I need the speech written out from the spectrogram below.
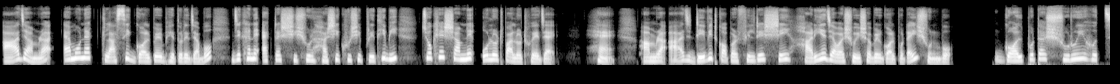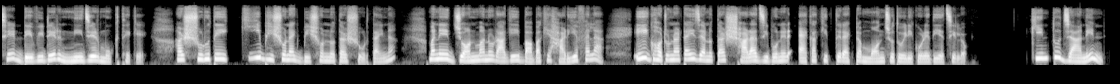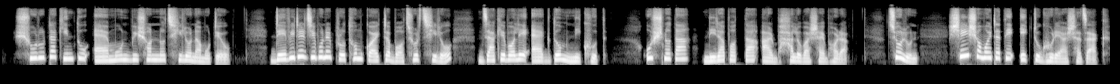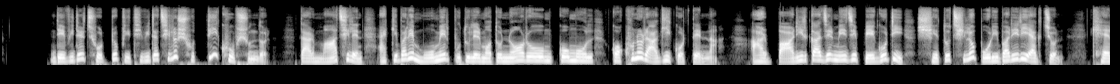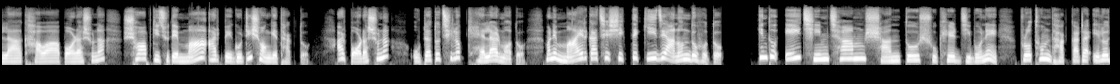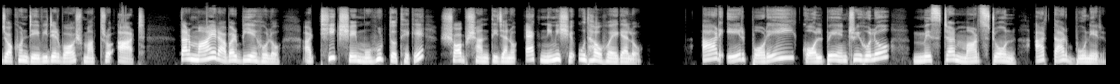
আজ আমরা এমন এক ক্লাসিক গল্পের ভেতরে যাব যেখানে একটা শিশুর হাসি খুশি পৃথিবী চোখের সামনে ওলট পালট হয়ে যায়। হ্যাঁ আমরা আজ ডেভিড কপারফিল্ডের সেই হারিয়ে যাওয়া শৈশবের গল্পটাই শুনব। গল্পটা শুরুই হচ্ছে ডেভিডের নিজের মুখ থেকে। আর শুরুতেই কি ভীষণ এক বিষণ্নতার সুর, তাই না? মানে জন্মানোর আগেই বাবাকে হারিয়ে ফেলা, এই ঘটনাটাই যেন তার সারা জীবনের একাকিত্বের একটা মঞ্চ তৈরি করে দিয়েছিল। কিন্তু জানেন শুরুটা কিন্তু এমন বিষণ্ন ছিল না মোটেও। ডেভিডের জীবনের প্রথম কয়েকটা বছর ছিল যাকে বলে একদম নিখুঁত, উষ্ণতা, নিরাপত্তা আর ভালোবাসায় ভরা। চলুন, সেই সময়টাতে একটু ঘুরে আসা যাক। ডেভিডের ছোট্ট পৃথিবীটা ছিল সত্যিই খুব সুন্দর। তার মা ছিলেন একেবারে মোমের পুতুলের মতো নরম, কোমল, কখনো রাগই করতেন না। আর বাড়ির কাজের মেয়ে যে পেগোটি, সে তো ছিল পরিবারেরই একজন। খেলা, খাওয়া, পড়াশোনা সব কিছুতে মা আর পেগোটি সঙ্গে থাকত। আর পড়াশোনা ওটা তো ছিল খেলার মতো মানে মায়ের কাছে শিখতে কি যে আনন্দ হতো। কিন্তু এই ছিমছাম, শান্ত, সুখের জীবনে প্রথম ধাক্কাটা এলো যখন ডেভিডের বয়স মাত্র আট। তার মায়ের আবার বিয়ে হলো, আর ঠিক সেই মুহূর্ত থেকে সব শান্তি যেন এক নিমিষে উধাও হয়ে গেল। আর এর পরেই কল্পে এন্ট্রি হল মিস্টার মার্স্টোন আর তার বোনের।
